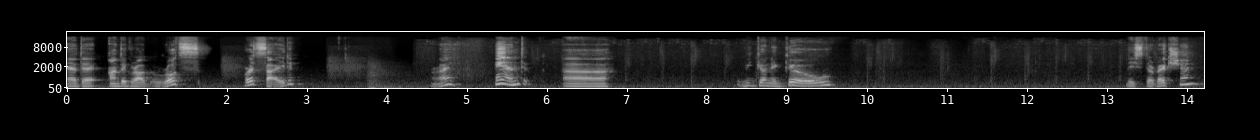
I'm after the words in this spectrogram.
At the underground roads, roadside, all right? And uh, we're gonna go this direction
